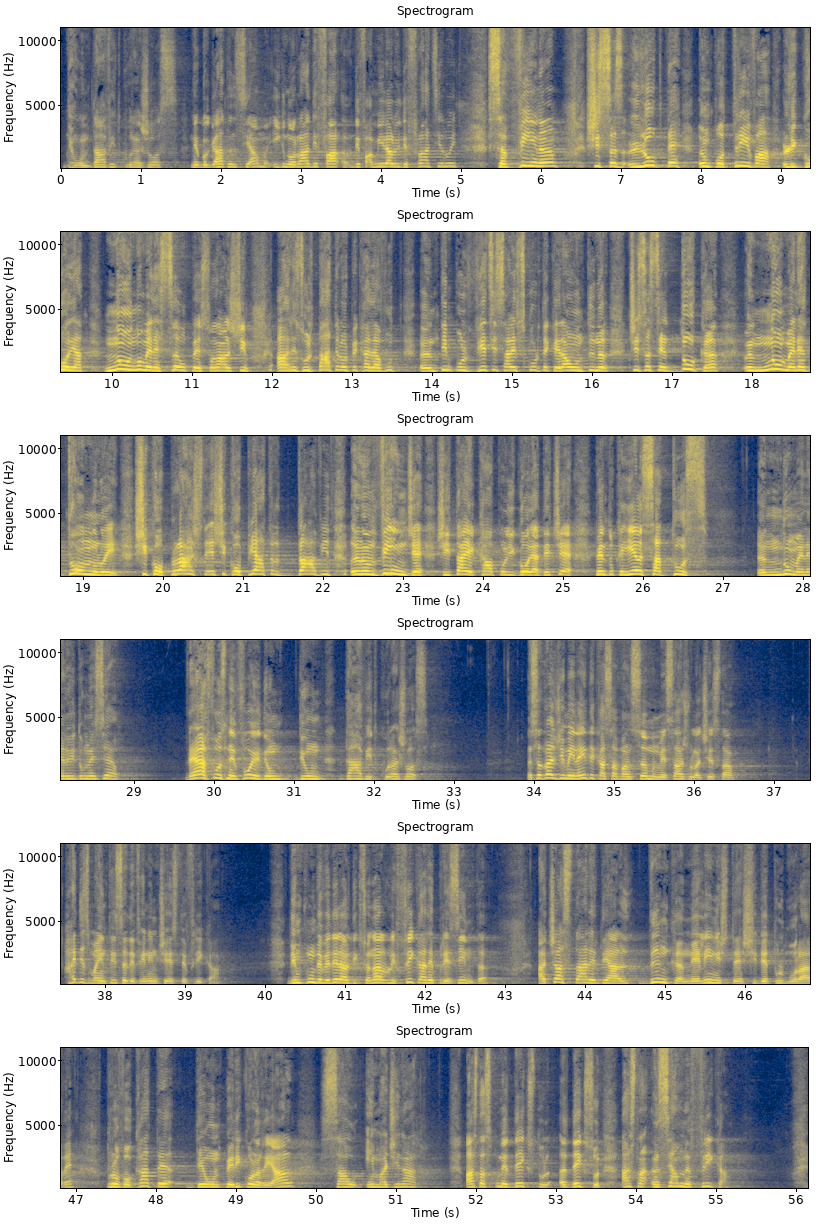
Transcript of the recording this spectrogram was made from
de un David curajos, nebăgat în seamă, ignorat de, fa- de familia lui, de frații lui, să vină și să lupte împotriva lui Goliat, nu în numele său personal și a rezultatelor pe care le-a avut în timpul vieții sale scurte, că era un tânăr, ci să se ducă în numele Domnului și cu o praște și cu o piatră David îl învinge și taie capul lui Goliat. De ce? Pentru că el s-a dus în numele lui Dumnezeu. De aia a fost nevoie de un, de un David curajos. Însă, dragii mei, înainte ca să avansăm în mesajul acesta, haideți mai întâi să definim ce este frica. Din punct de vedere al dicționarului, frica reprezintă acea stare de adâncă neliniște și de tulburare provocată de un pericol real sau imaginar. Asta spune Dexul, Dexul, asta înseamnă frica.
